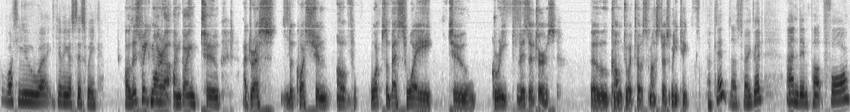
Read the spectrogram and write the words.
what are you uh, giving us this week? Well, this week, Moira, I'm going to address the question of what's the best way to greet visitors who come to a Toastmasters meeting. Okay, that's very good. And in part four,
